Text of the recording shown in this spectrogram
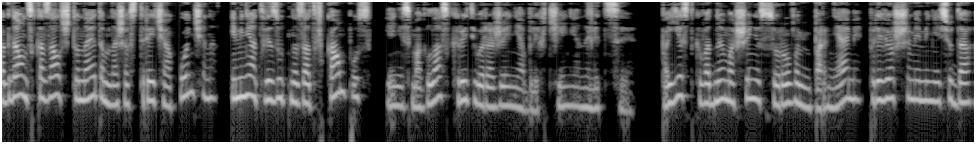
Когда он сказал, что на этом наша встреча окончена и меня отвезут назад в кампус, я не смогла скрыть выражение облегчения на лице. Поездка в одной машине с суровыми парнями, привезшими меня сюда,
